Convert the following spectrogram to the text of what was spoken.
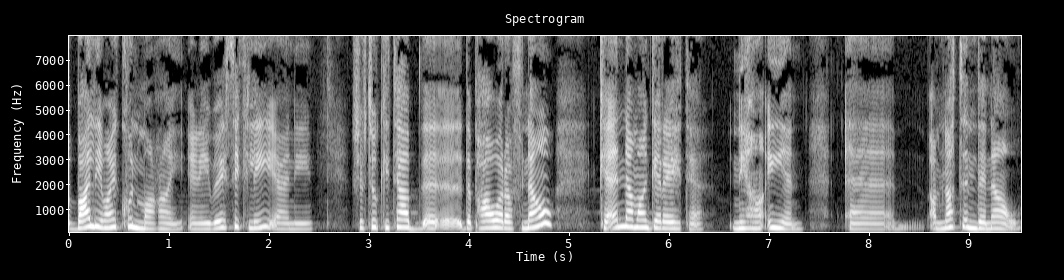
بالي ما يكون معاي. يعني basically يعني شفتوا كتاب The Power of Now كأنه ما قريته نهائيا. I'm not in the now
